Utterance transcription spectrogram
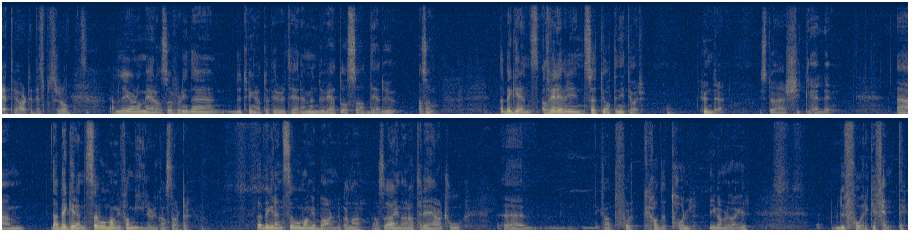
vet vi har til disposisjon. Ja, men det gjør noe mer også, fordi det, du tvinger deg til å prioritere, men du vet også at det du Altså, det er begrenset Altså, vi lever i 70-80-90 år. 100, hvis du er skikkelig heldig. Um, det er begrensa hvor mange familier du kan starte. Det er begrensa hvor mange barn du kan ha. Altså, Einar har tre, jeg har to. Eh, ikke sant? Folk hadde tolv i gamle dager. Men du får ikke 50.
